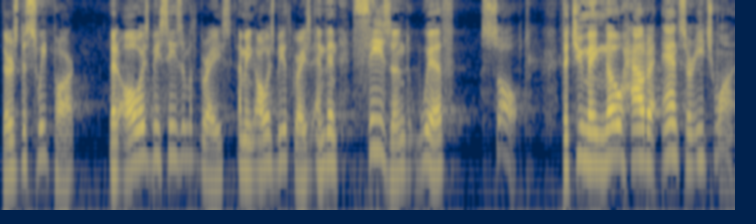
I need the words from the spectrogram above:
There's the sweet part let always be seasoned with grace. I mean, always be with grace, and then seasoned with salt, that you may know how to answer each one.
